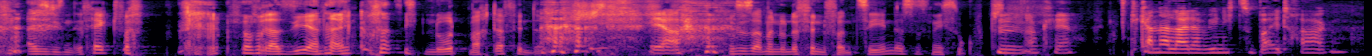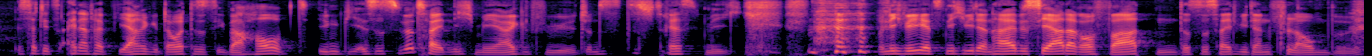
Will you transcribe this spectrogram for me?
also diesen Effekt vom, vom Rasieren halt quasi Not macht erfindet. Ja, Es ist aber nur eine 5 von 10, das ist nicht so gut. hm, okay. Ich kann da leider wenig zu beitragen. Es hat jetzt eineinhalb Jahre gedauert, dass es überhaupt irgendwie ist. Es wird halt nicht mehr gefühlt und das, das stresst mich. und ich will jetzt nicht wieder ein halbes Jahr darauf warten, dass es halt wieder ein Pflaumen wird.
